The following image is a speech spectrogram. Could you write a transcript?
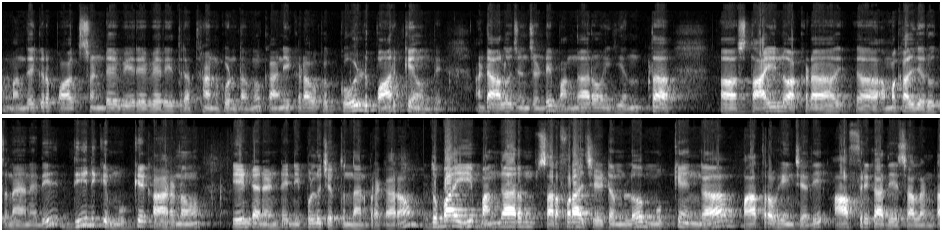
మన దగ్గర పార్క్స్ అంటే వేరే వేరే ఇతరత్ర అనుకుంటాము కానీ ఇక్కడ ఒక గోల్డ్ పార్కే ఉంది. అంటే ఆలోచించండి బంగారం ఎంత స్థాయిలో అక్కడ అమ్మకాలు జరుగుతున్నాయి అనేది దీనికి ముఖ్య కారణం ఏంటనంటే నిపుణులు చెప్తున్న దాని ప్రకారం దుబాయ్ బంగారం సరఫరా చేయటంలో ముఖ్యంగా పాత్ర వహించేది ఆఫ్రికా దేశాలంట.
